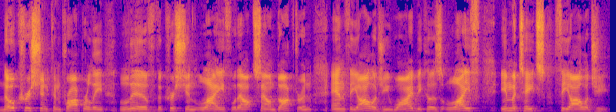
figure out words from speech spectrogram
No Christian can properly live the Christian life without sound doctrine and theology. Why? Because life imitates theology.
